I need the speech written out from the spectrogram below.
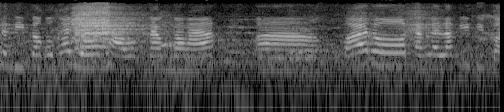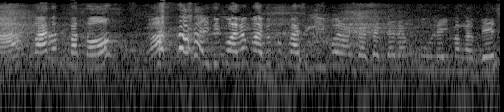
guys, andito ako ngayon, hawak ng mga ah, parot, ang lalaki, di ba? Parot ba to? Hindi ko alam ano kung klaseng ibon. Ang gaganda ng kulay, mga besh.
